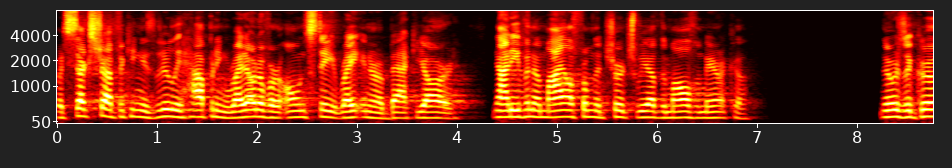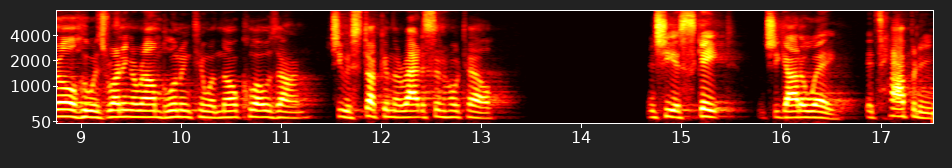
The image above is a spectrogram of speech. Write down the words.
But sex trafficking is literally happening right out of our own state, right in our backyard. Not even a mile from the church, we have the Mall of America. There was a girl who was running around Bloomington with no clothes on. She was stuck in the Radisson Hotel. And she escaped. And she got away. It's happening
